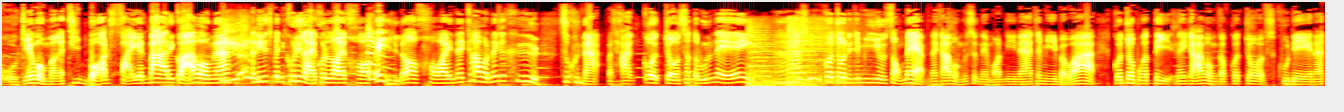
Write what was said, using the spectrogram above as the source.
โอเคผมมากันที่บอสไฟกันบ้างดีกว่าผมนะ อันนี้น่าจะเป็นคู่ที่หลายคนลอยคอเอ้ยรอคอยนะครับผมนั่นก็คือสุขุนะปะทะโกโจซาโตรุนั่นเองอ่า ซึ่งโกโจเนี่ยจะมีอยู่ 2 แบบนะครับผมรู้สึกในมอดนี้นะจะมีแบบว่าโกโจปกตินะครับผมกับโกโจแบบสคูเดนะ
